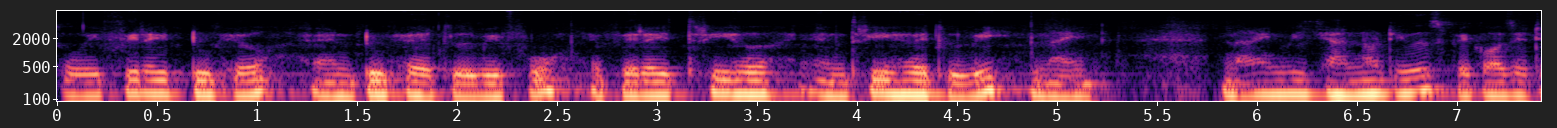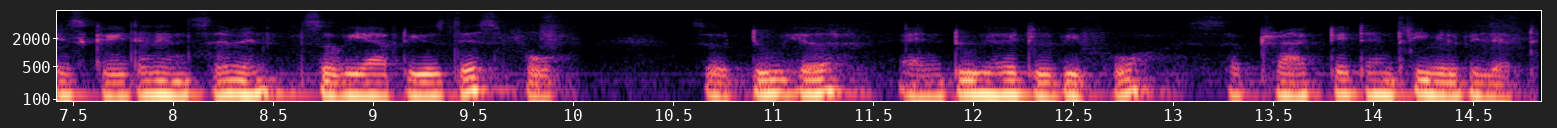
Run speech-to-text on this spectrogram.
so if we write 2 here and 2 here it will be 4 if we write 3 here and 3 here it will be 9 9 we cannot use because it is greater than 7 so we have to use this 4 so 2 here and 2 here it will be 4 subtract it and 3 will be left.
